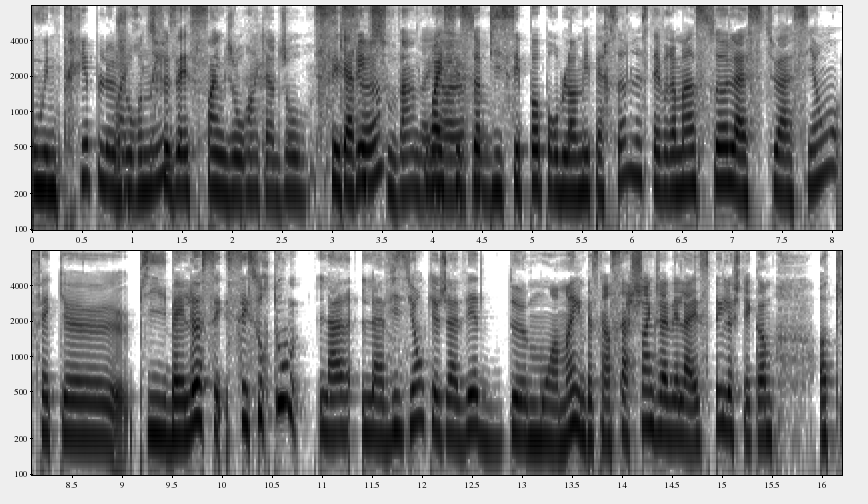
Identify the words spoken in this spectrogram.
ou une triple Ouais, journée. Tu faisais cinq jours en quatre jours. Ce C'est qui arrive souvent, d'ailleurs. Ouais, c'est ça. Puis c'est pas pour blâmer personne. C'était vraiment ça la situation. Fait que. Puis ben là, c'est c'est surtout la, la vision que j'avais de moi-même. Parce qu'en sachant que j'avais la SP, là, j'étais comme, OK,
